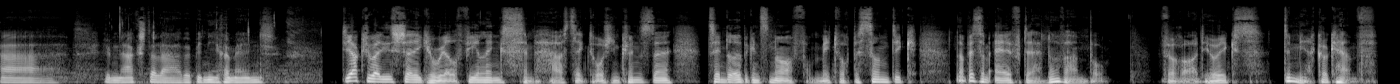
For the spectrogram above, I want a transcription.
äh, im nächsten Leben bin ich ein Mensch. Die aktuelle Ausstellung Real Feelings im Haus der elektronischen Künste sind übrigens noch vom Mittwoch bis Sonntag noch bis am 11. November. Für Radio X, der Mirko Kempf.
